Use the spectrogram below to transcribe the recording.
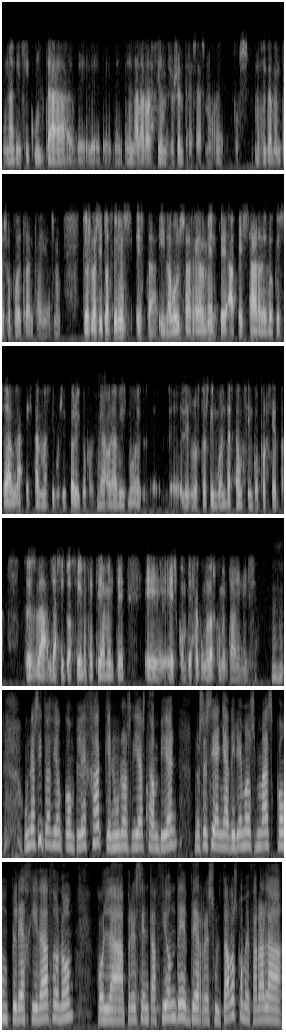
una dificultad en la valoración de sus empresas, ¿no? Pues lógicamente eso puede traer caídas, ¿no? Entonces, la situación es esta y la bolsa realmente, a pesar de lo que se habla, está en máximo histórico, porque ahora mismo el, el, el 50 está un 5%. Entonces, la, situación efectivamente eh, es compleja, como lo has comentado al inicio. Una situación compleja que en unos días también, no sé si añadiremos más complejidad o no, con la presentación de, resultados. Comenzará la,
